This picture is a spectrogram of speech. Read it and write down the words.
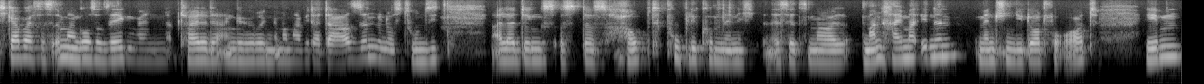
Ich glaube, es ist immer ein großer Segen, wenn Teile der Angehörigen immer mal wieder da sind und das tun sie. Allerdings ist das Hauptpublikum, nenne ich es jetzt mal MannheimerInnen, Menschen, die dort vor Ort leben,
